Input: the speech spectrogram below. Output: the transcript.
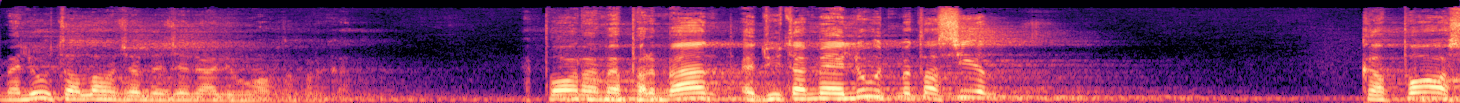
me lut Allahun xhelle ue ala E para me përmend, e dyta me e lut me ta sjell. Ka pas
